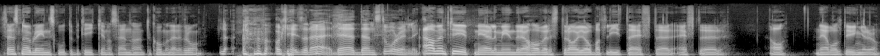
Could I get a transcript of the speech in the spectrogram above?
Sen snubblade jag in i skoterbutiken och sen har jag inte kommit därifrån. Okej, så det är, det är den storyn liksom? Ja, men typ mer eller mindre. Jag har väl strajobbat lite efter, efter ja, när jag var lite yngre. Då.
